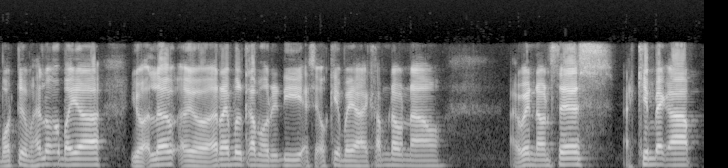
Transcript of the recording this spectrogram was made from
bottom. Hello, buyer, your, uh, your arrival come already. I said, okay, buyer, I come down now. I went downstairs. I came back up.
